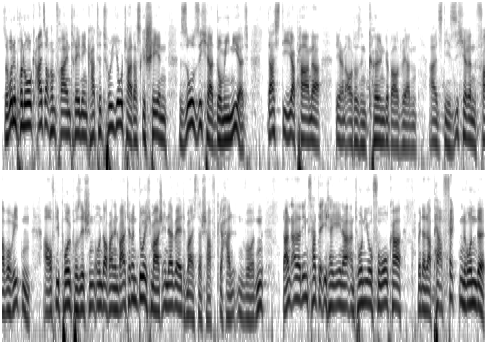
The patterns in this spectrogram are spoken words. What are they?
Sowohl im Prolog als auch im freien Training hatte Toyota das Geschehen so sicher dominiert, dass die Japaner, deren Autos in Köln gebaut werden, als die sicheren Favoriten auf die Pole Position und auf einen weiteren Durchmarsch in der Weltmeisterschaft gehalten wurden. Dann allerdings hat der Italiener Antonio Fuoca mit einer perfekten Runde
